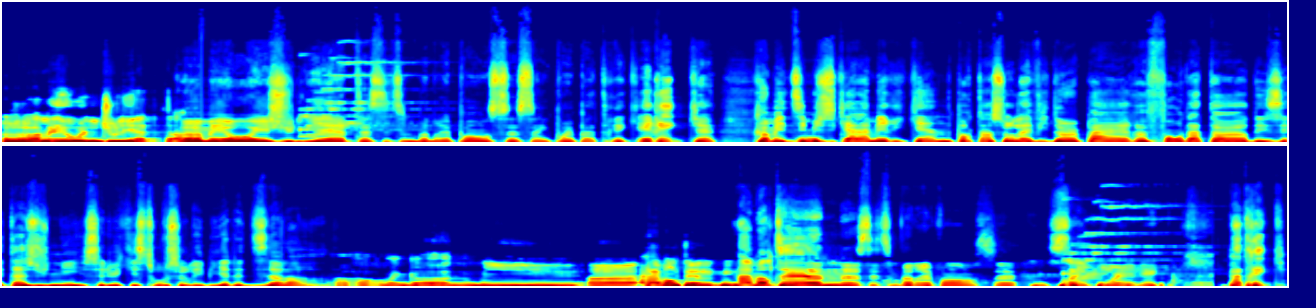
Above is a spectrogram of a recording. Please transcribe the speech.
Roméo et Juliette. Roméo et Juliette, c'est une bonne réponse. 5 points, Patrick. Eric, comédie musicale américaine portant sur la vie d'un père fondateur des États-Unis, celui qui se trouve sur les billets de 10 Oh my god, oui. Euh, Hamilton. Hamilton! C'est une bonne réponse. 5 points, Eric. Patrick,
